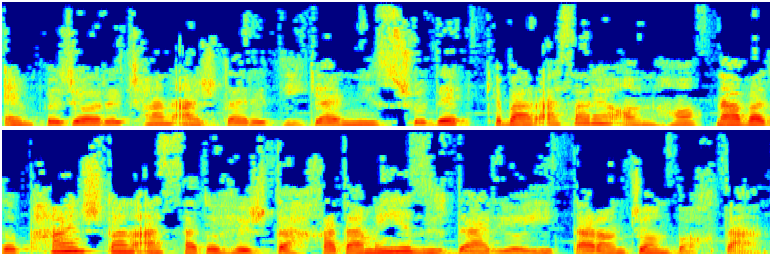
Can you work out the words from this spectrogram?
انفجار چند اژدر دیگر نیز شده که بر اثر آنها 95 تن از 118 خدمه زیردریایی در آن جان باختند.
